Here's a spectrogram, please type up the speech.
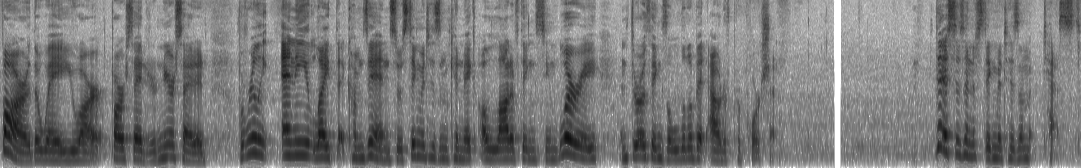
far the way you are farsighted or nearsighted, but really any light that comes in. So astigmatism can make a lot of things seem blurry and throw things a little bit out of proportion. This is an astigmatism test.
